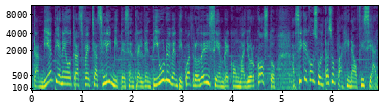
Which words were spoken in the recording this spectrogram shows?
también tiene otras fechas límites entre el 21 y 24 de diciembre con mayor costo, así que consulta su página oficial.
